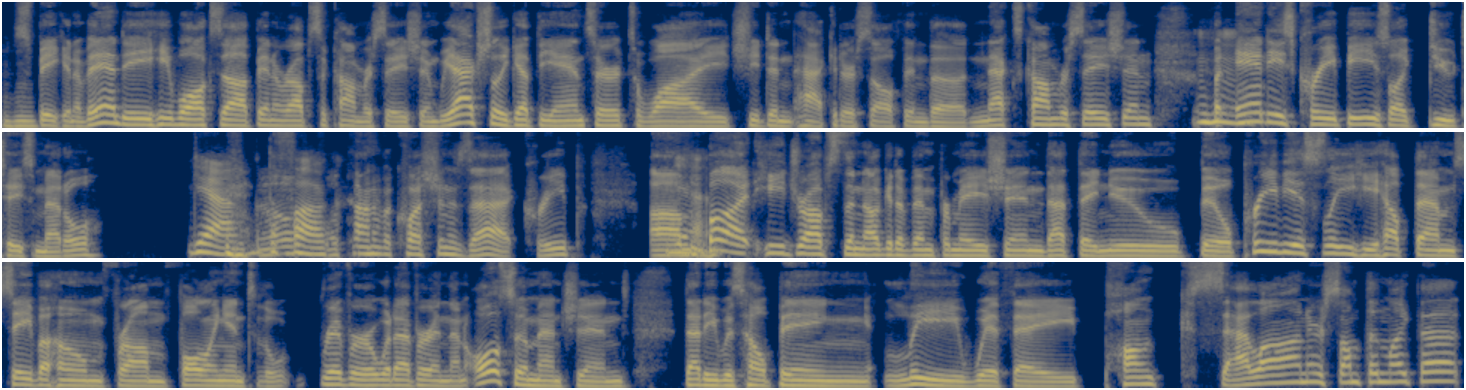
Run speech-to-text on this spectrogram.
Mm-hmm. Speaking of Andy, he walks up, interrupts the conversation. We actually get the answer to why she didn't hack it herself in the next conversation. Mm-hmm. But Andy's creepy. He's like, Do you taste metal? Yeah. What the fuck? What kind of a question is that? Creep. Um, yeah. But he drops the nugget of information that they knew Bill previously. He helped them save a home from falling into the river or whatever. And then also mentioned that he was helping Lee with a punk salon or something like that.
